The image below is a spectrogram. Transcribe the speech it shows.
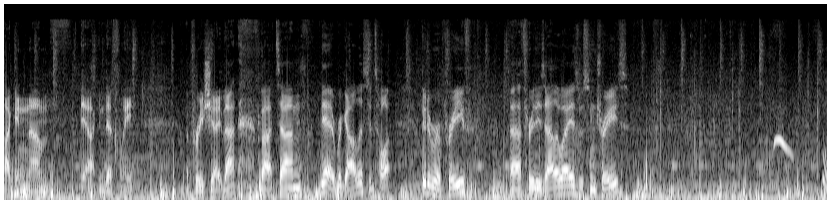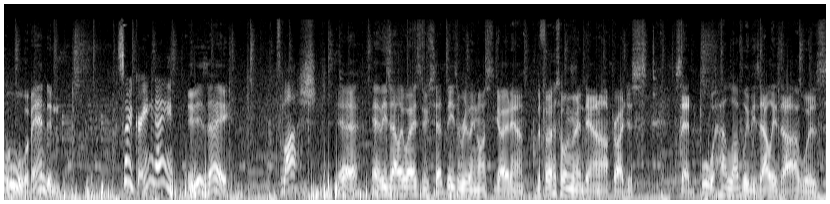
I can, um, yeah, I can definitely appreciate that. But um, yeah, regardless, it's hot. Bit of reprieve uh, through these alleyways with some trees. Ooh, abandoned. so green, eh? It is, eh? It's lush. Yeah, yeah. These alleyways, as you said, these are really nice to go down. The first one we went down after I just said, "Oh, how lovely these alleys are," was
